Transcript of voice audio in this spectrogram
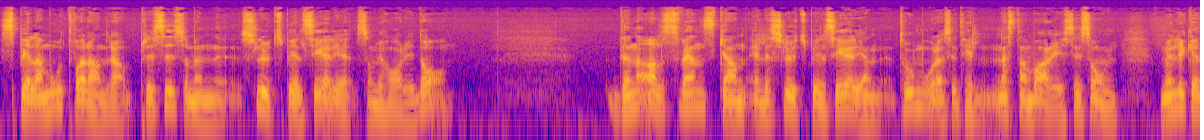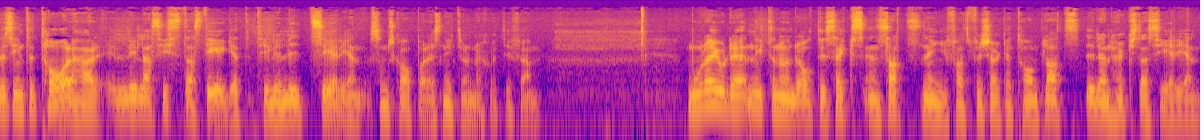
spela mot varandra, precis som en slutspelserie som vi har idag. Denna allsvenskan eller slutspelserien tog Mora sig till nästan varje säsong men lyckades inte ta det här lilla sista steget till elitserien som skapades 1975. Mora gjorde 1986 en satsning för att försöka ta en plats i den högsta serien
